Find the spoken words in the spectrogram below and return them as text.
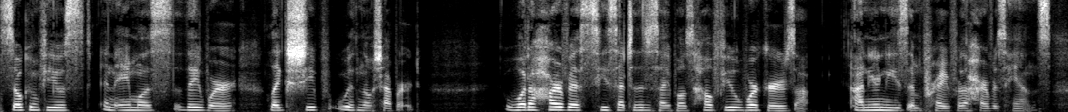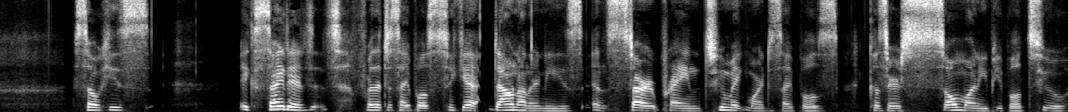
so confused and aimless they were, like sheep with no shepherd. What a harvest, he said to the disciples, how few workers on your knees and pray for the harvest hands. So he's excited for the disciples to get down on their knees and start praying to make more disciples because there's so many people to.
